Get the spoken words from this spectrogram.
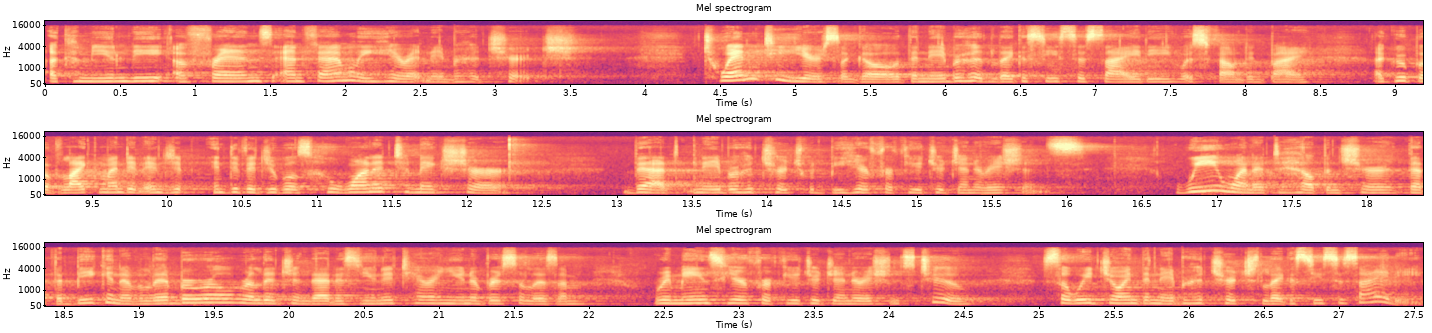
a community of friends and family here at Neighborhood Church. 20 years ago, the Neighborhood Legacy Society was founded by a group of like-minded individuals who wanted to make sure that Neighborhood Church would be here for future generations. We wanted to help ensure that the beacon of liberal religion that is Unitarian Universalism remains here for future generations too, so we joined the Neighborhood Church Legacy Society.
